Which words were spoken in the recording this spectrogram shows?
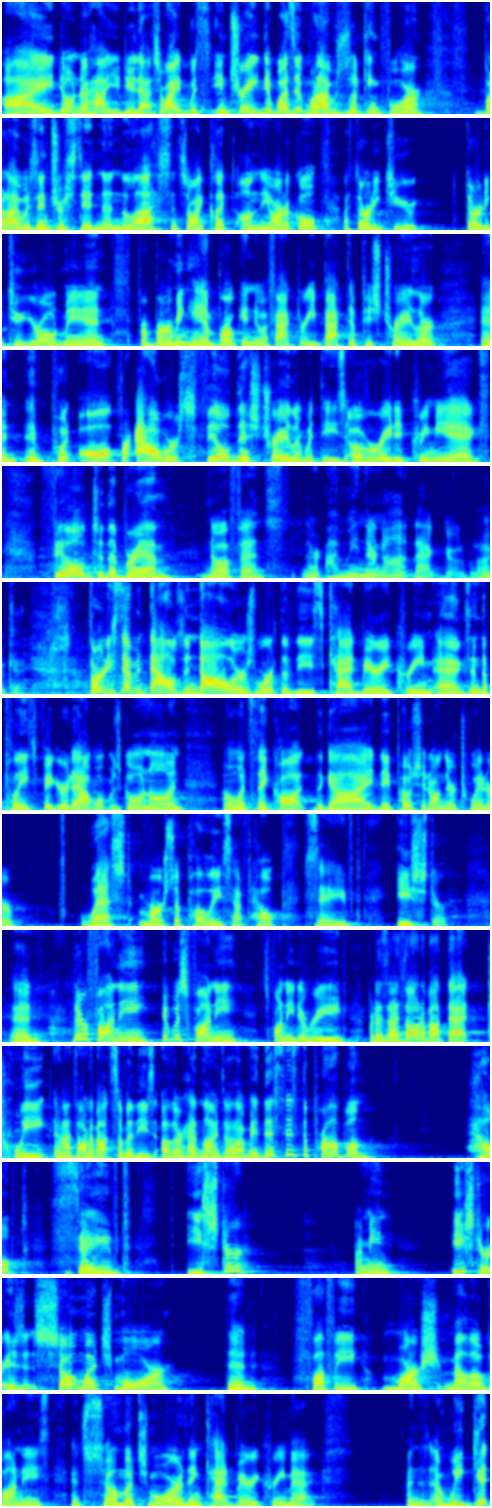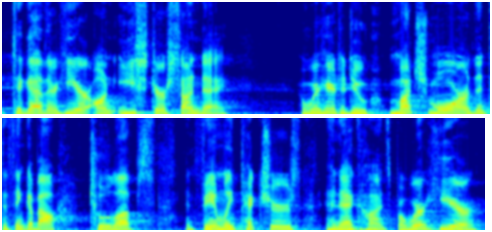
I don't know how you do that. So I was intrigued. It wasn't what I was looking for, but I was interested nonetheless. And so I clicked on the article. A 32, 32 year old man from Birmingham broke into a factory, backed up his trailer, and, and put all, for hours, filled this trailer with these overrated creamy eggs, filled to the brim. No offense. They're, I mean, they're not that good, but okay. $37,000 worth of these Cadbury cream eggs. And the police figured out what was going on. And once they caught the guy, they posted on their Twitter West Mercia police have helped saved Easter. And they're funny. It was funny. It's funny to read. But as I thought about that tweet and I thought about some of these other headlines, I thought, man, this is the problem. Helped, saved Easter? I mean, Easter is so much more than fluffy marshmallow bunnies and so much more than Cadbury cream eggs. And, and we get together here on Easter Sunday, and we're here to do much more than to think about tulips and family pictures and egg hunts, but we're here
